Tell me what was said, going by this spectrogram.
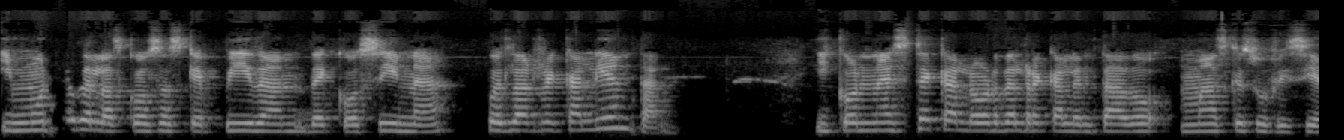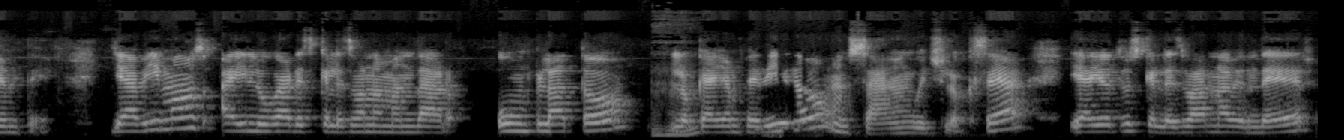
Y muchas de las cosas que pidan de cocina, pues las recalientan. Y con este calor del recalentado, más que suficiente. Ya vimos, hay lugares que les van a mandar un plato, lo que hayan pedido, un sándwich, lo que sea, y hay otros que les van a vender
